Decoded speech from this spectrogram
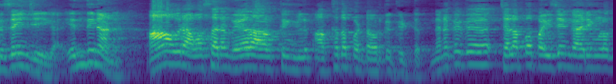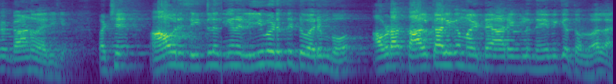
റിസൈൻ ചെയ്യുക. എന്തിനാണ്? ആ ഒരു അവസരം വേറെ ആർക്കെങ്കിലും അർഹതപ്പെട്ടവർക്ക് കിട്ടും. നിനക്കൊക്കെ ചിലപ്പോൾ പൈസയും കാര്യങ്ങളൊക്കെ കാണുമായിരിക്കും. പക്ഷെ ആ ഒരു സീറ്റിൽ ഇങ്ങനെ ലീവ് എടുത്തിട്ട് വരുമ്പോൾ അവിടെ താൽക്കാലികമായിട്ട് ആരെങ്കിലും നിയമിക്കത്തുള്ളൂ അല്ലെ?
